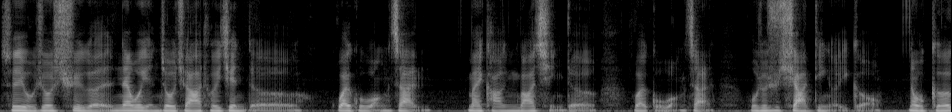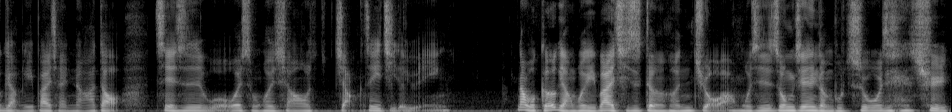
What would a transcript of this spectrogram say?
所以我就去了那位演奏家推荐的外国网站，麦卡林巴琴的外国网站，我就去下定了一个哦。那我隔两个礼拜才拿到，这也是我为什么会想要讲这一集的原因。那我隔两个礼拜其实等很久啊，我其实中间忍不住，我直接去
